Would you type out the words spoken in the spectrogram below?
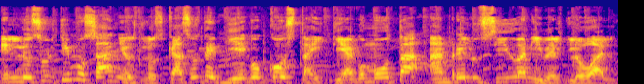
En los últimos años, los casos de Diego Costa y Thiago Mota han relucido a nivel global.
